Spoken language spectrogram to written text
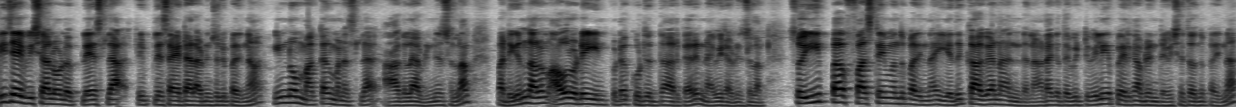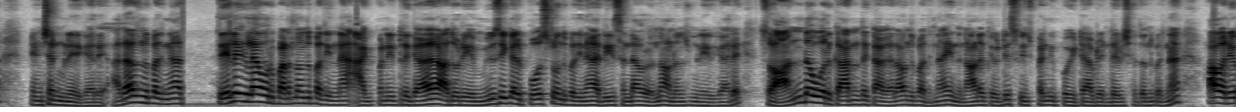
விஜய் விஷாலோட பிளேஸில் ரிப்ளேஸ் ஆகிட்டார் அப்படின்னு சொல்லி பார்த்தீங்கன்னா இன்னும் மக்கள் மனசில் ஆகலை அப்படின்னு சொல்லலாம். பட் இருந்தாலும் அவருடைய இன்புட்டை கொடுத்துட்டு தான் இருக்காரு நவீன் அப்படின்னு சொல்லலாம். ஸோ இப்போ ஃபஸ்ட் டைம் வந்து பார்த்திங்கன்னா எதுக்காக நான் இந்த நாடகத்தை விட்டு வெளியே போயிருக்கேன் அப்படின்ற விஷயத்தை வந்து பார்த்திங்கன்னா மென்ஷன் பண்ணியிருக்காரு. அதாவது வந்து பார்த்திங்கன்னா தெலுங்கில் ஒரு படத்தில் வந்து பார்த்தீங்கன்னா ஆக்ட் பண்ணிட்டு அதோடைய மியூசிக்கல் போஸ்ட் வந்து பார்த்தீங்கன்னா ரீசெண்டாக அவர் வந்து அனௌன்ஸ் பண்ணியிருக்காரு. ஸோ அந்த ஒரு காரணத்துக்காக தான் வந்து பார்த்திங்கன்னா இந்த நாடகத்தை விட்டு ஸ்விட்ச் பண்ணி போயிட்டு அப்படின்ற விஷயத்தை வந்து பார்த்தீங்கன்னா அவரே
